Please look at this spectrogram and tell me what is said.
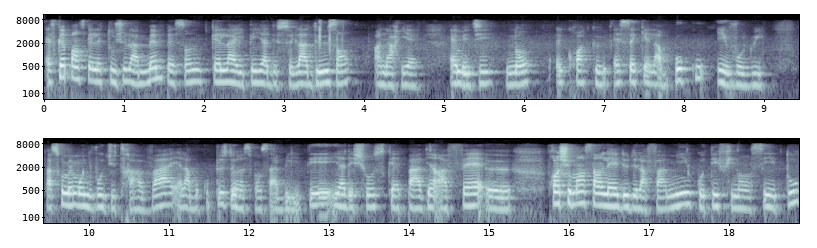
est-ce qu'elle pense qu'elle est toujours la même personne qu'elle a été il y a de cela deux ans en arrière? Elle me dit non. Elle croit que, elle sait qu'elle a beaucoup évolué. Parce que même au niveau du travail, elle a beaucoup plus de responsabilités. Il y a des choses qu'elle parvient à faire, euh, franchement, sans l'aide de la famille, côté financier et tout.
